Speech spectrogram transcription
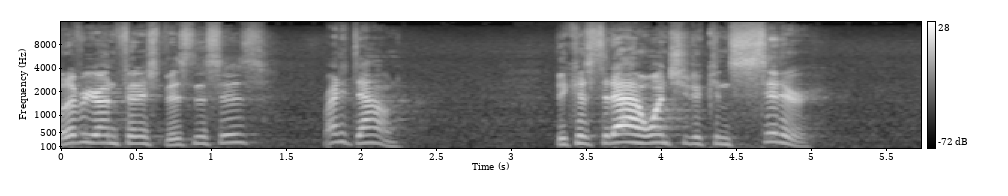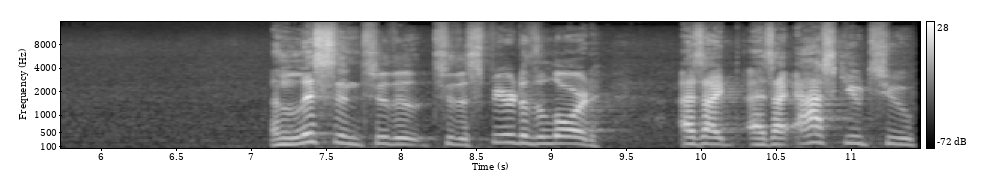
whatever your unfinished business is, write it down. Because today I want you to consider and listen to the, to the Spirit of the Lord as I, as I ask you to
